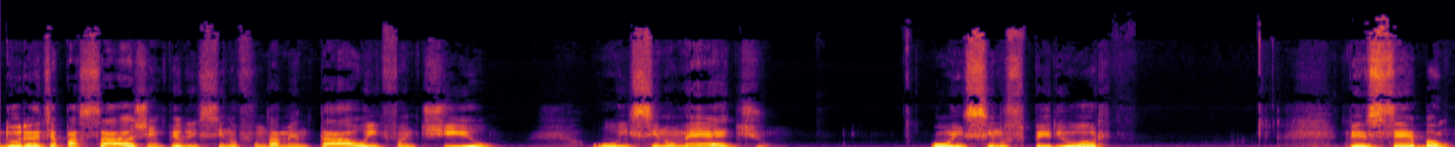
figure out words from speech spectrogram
durante a passagem pelo ensino fundamental, infantil, o ensino médio ou ensino superior, percebam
